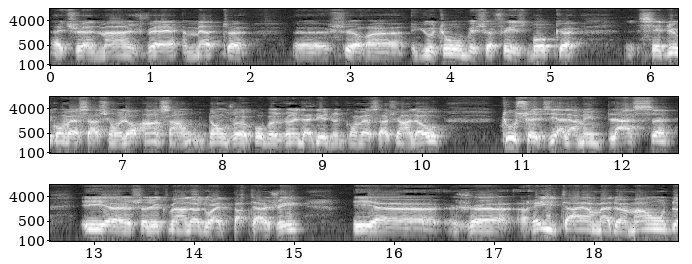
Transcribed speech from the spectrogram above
actuellement. Je vais mettre sur YouTube et sur Facebook ces deux conversations-là ensemble, donc je n'aurai pas besoin d'aller d'une conversation à l'autre. Tout se dit à la même place et euh, ce document-là doit être partagé. Et euh, je réitère ma demande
